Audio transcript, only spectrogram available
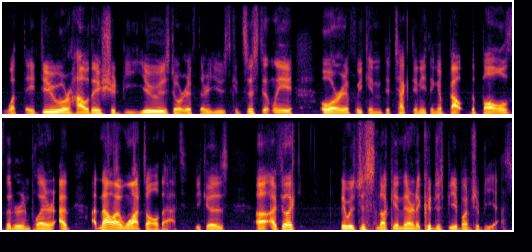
what they do or how they should be used or if they're used consistently or if we can detect anything about the balls that are in play. I, now I want all that because uh, I feel like it was just snuck in there and it could just be a bunch of BS.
